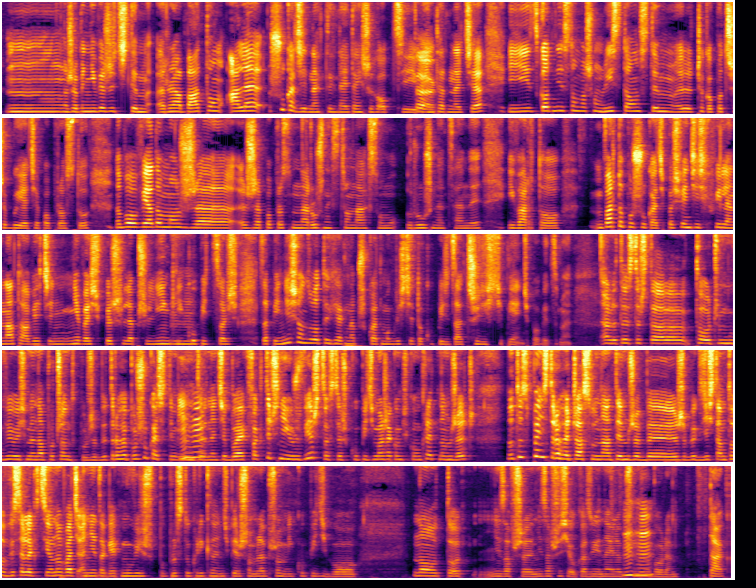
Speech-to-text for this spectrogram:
mm, żeby nie wierzyć tym rabatom, ale szukać jednak tych najtańszych opcji Tak. w internecie i zgodnie z tą waszą listą, z tym, y, czego potrzebujecie po prostu. No bo wiadomo, że, że po prostu na różnych stronach są różne ceny i warto. Warto poszukać, poświęcić chwilę na to, a wiecie, nie wejść w pierwszy lepszy link i kupić coś za 50 zł, jak na przykład mogliście to kupić za 35, powiedzmy. Ale to jest też ta, to, o czym mówiłyśmy na początku, żeby trochę poszukać w tym Mhm. internecie, bo jak faktycznie już wiesz, co chcesz kupić, masz jakąś konkretną rzecz, no to spędź trochę czasu na tym, żeby, żeby gdzieś tam to wyselekcjonować, a nie tak jak mówisz, po prostu kliknąć pierwszą lepszą i kupić, bo no to nie zawsze, nie zawsze się okazuje najlepszym Mhm. wyborem. Tak.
